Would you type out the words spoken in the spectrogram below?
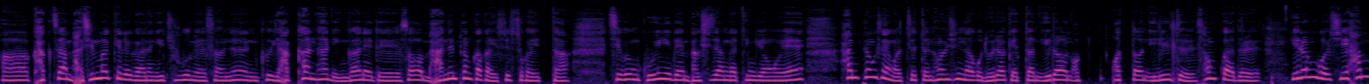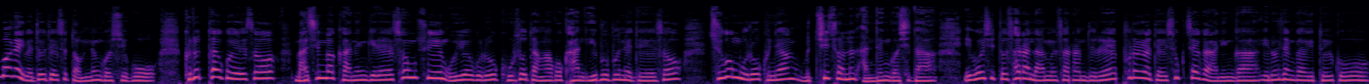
어, 각자 마지막 길을 가는 이 죽음에서는 그 약한 한 인간에 대해서 많은 평가가 있을 수가 있다. 지금 고인이 된 박 시장 같은 경우에 한평생 어쨌든 헌신하고 노력했던 이런 어떤 일들, 성과들 이런 것이 한 번에 매도될 수도 없는 것이고 그렇다고 해서 마지막 가는 길에 성수행 의혹으로 고소당하고 간 이 부분에 대해서 죽음으로 그냥 묻히서는 안 된 것이다. 이것이 또 살아남은 사람들의 풀어야 될 숙제가 아닌가 이런 생각이 들고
